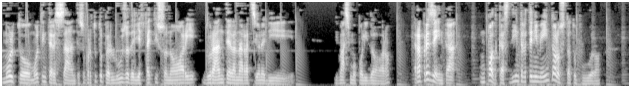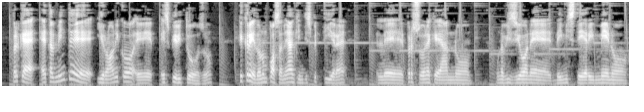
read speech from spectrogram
molto, molto interessante, soprattutto per l'uso degli effetti sonori durante la narrazione di, di Massimo Polidoro, rappresenta un podcast di intrattenimento allo stato puro. Perché è talmente ironico e, e spiritoso che credo non possa neanche indispettire le persone che hanno una visione dei misteri meno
